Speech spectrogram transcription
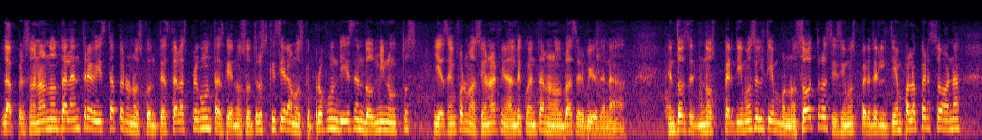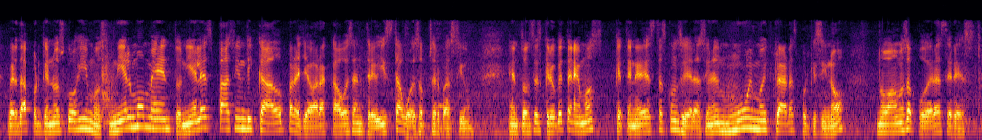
la persona nos da la entrevista pero nos contesta las preguntas que nosotros quisiéramos que profundice en dos minutos y esa información al final de cuentas no nos va a servir de nada. Entonces nos perdimos el tiempo nosotros, hicimos perder el tiempo a la persona, ¿verdad? Porque no escogimos ni el momento ni el espacio indicado para llevar a cabo esa entrevista o esa observación. Entonces creo que tenemos que tener estas consideraciones muy, muy claras porque si no, no vamos a poder hacer esto.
